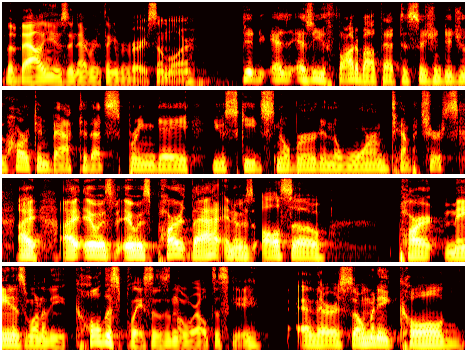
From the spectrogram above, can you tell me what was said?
the values and everything were very similar. Did as, as you thought about that decision, did you hearken back to that spring day you skied snowbird in the warm temperatures? I, I it was it was part that and it was also part Maine is one of the coldest places in the world to ski. And there are so many cold,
